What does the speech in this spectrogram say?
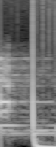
Bye.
